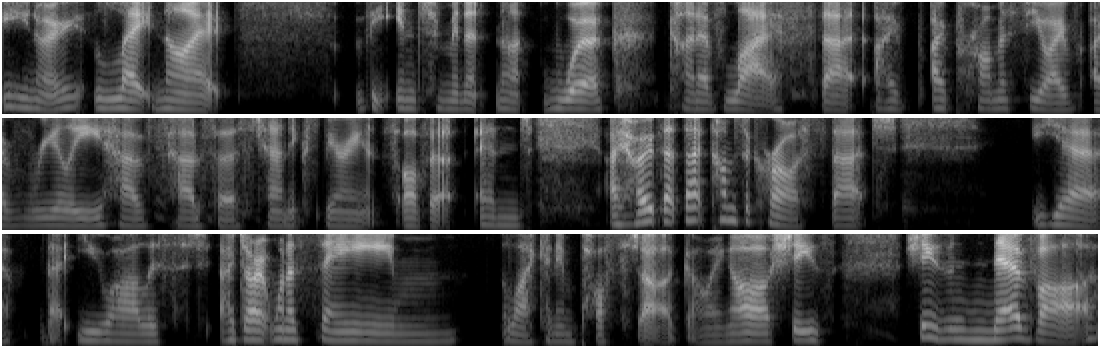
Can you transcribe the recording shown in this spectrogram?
you know, late nights, the intermittent work kind of life that I, I promise you, I, I really have had firsthand experience of it. And I hope that that comes across that, yeah, that you are list. I don't want to seem like an imposter going, oh, she's, she's never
